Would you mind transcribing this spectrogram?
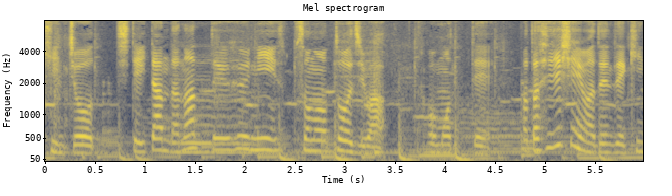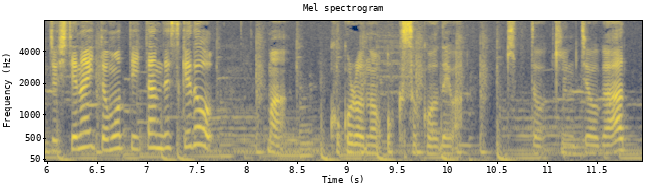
緊張していたんだなっていうふうにその当時は思って私自身は全然緊張してないと思っていたんですけどまあ心の奥底ではきっと緊張があって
